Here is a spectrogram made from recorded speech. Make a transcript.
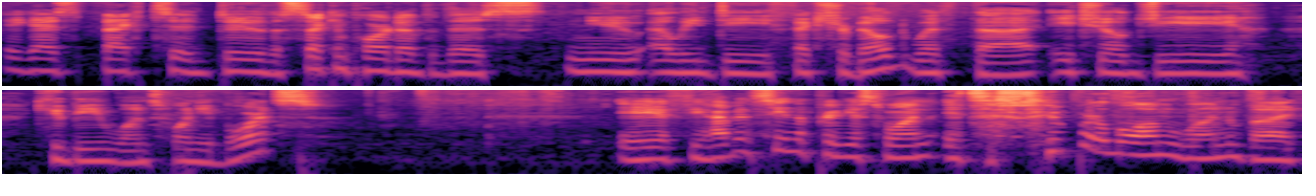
Hey guys, back to do the second part of this new LED fixture build with the HLG QB120 boards. If you haven't seen the previous one, it's a super long one, but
